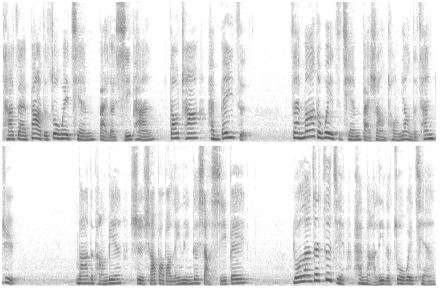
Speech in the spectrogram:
她在爸的座位前摆了席盘、刀叉和杯子。在妈的位子前摆上同样的餐具。妈的旁边是小宝宝玲玲的小锡杯。罗兰在自己和玛丽的座位前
